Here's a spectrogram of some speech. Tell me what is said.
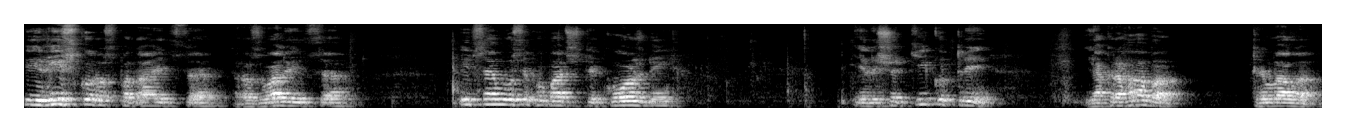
і різко розпадаються, розвалюються. І це мусить побачити кожен. І лише ті, котрі, як Рагаба тримала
